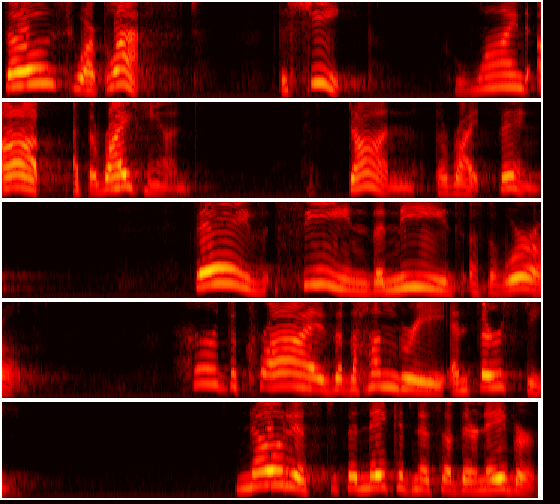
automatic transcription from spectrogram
Those who are blessed, the sheep who wind up at the right hand, have done the right thing. They've seen the needs of the world, heard the cries of the hungry and thirsty, noticed the nakedness of their neighbor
